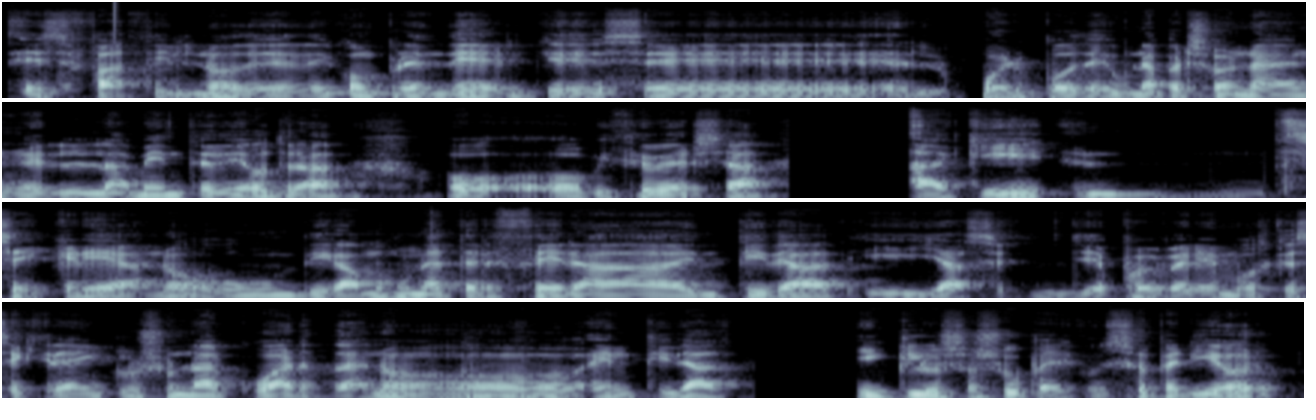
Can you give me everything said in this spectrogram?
es fácil ¿no? de, comprender que es eh, el cuerpo de una persona en la mente de otra o, viceversa. Aquí se crea, ¿no? Un, digamos, una tercera entidad y ya después veremos que se crea incluso una cuarta, ¿no? Entidad incluso superior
